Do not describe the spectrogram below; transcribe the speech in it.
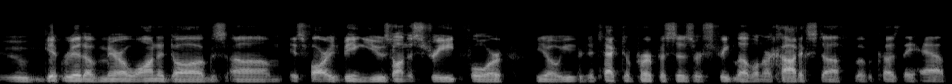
to get rid of marijuana dogs um, as far as being used on the street for you know either detective purposes or street level narcotic stuff, but because they have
